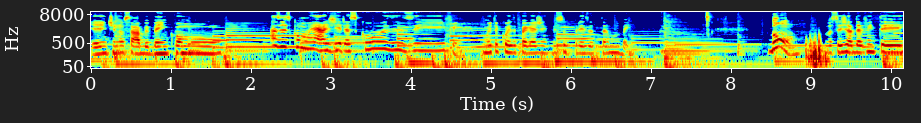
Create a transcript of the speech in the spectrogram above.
E a gente não sabe bem como, às vezes, como reagir às coisas e, enfim, muita coisa pega a gente de surpresa também. Bom, vocês já devem ter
